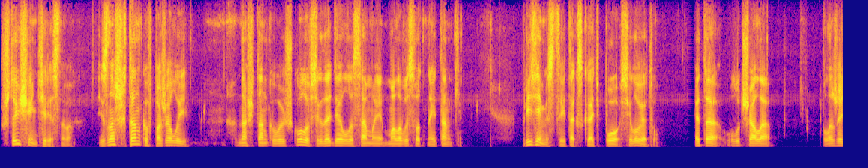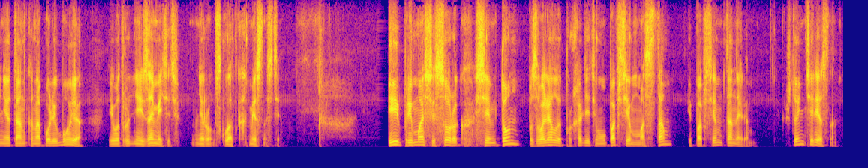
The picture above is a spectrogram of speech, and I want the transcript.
Что еще интересного? Из наших танков, пожалуй, наша танковая школа всегда делала самые маловысотные танки. Приземистые, так сказать, по силуэту. Это улучшало положение танка на поле боя, его труднее заметить в складках местности. И при массе 47 тонн позволяло проходить ему по всем мостам и по всем тоннелям. Что интересно –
